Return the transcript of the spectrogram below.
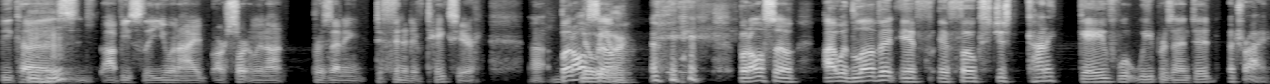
because Mm-hmm. obviously you and I are certainly not presenting definitive takes here, uh, but no, also are. but also I would love it if if folks just kind of gave what we presented a try.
